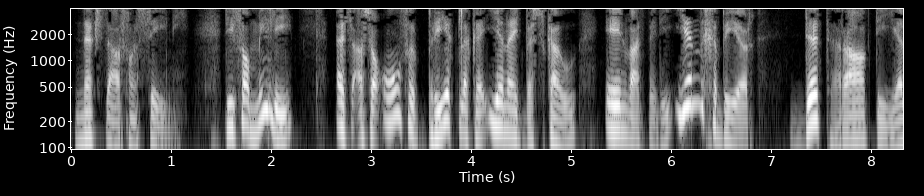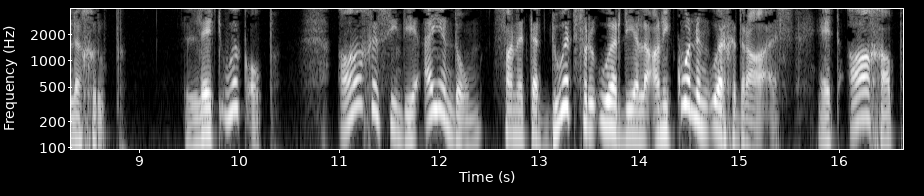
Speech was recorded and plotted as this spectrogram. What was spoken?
niks daarvan sê nie. Die familie is as 'n onverbreeklike eenheid beskou en wat by die een gebeur, dit raak die hele groep. Let ook op. Aangesien die eiendom van 'n ter dood veroordeelde aan die koning oorgedra is, het Agab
